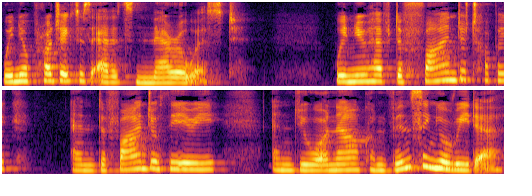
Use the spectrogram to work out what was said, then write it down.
when your project is at its narrowest, when you have defined your topic and defined your theory, and you are now convincing your reader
